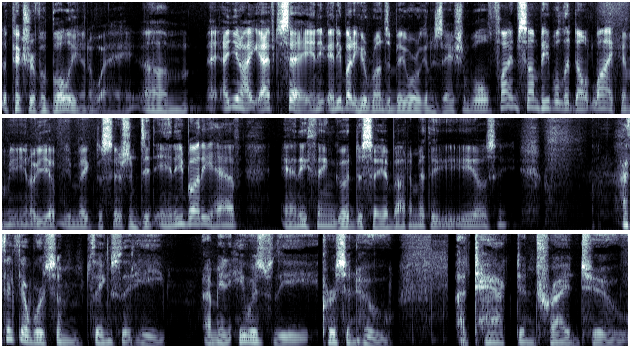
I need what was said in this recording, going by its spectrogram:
a picture of a bully in a way. Um, and you know, I, have to say, any, anybody who runs a big organization will find some people that don't like him. You know, you, you make decisions. Did anybody have anything good to say about him at the EEOC? I think there were some things that he. I mean, he was the person who attacked and tried to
